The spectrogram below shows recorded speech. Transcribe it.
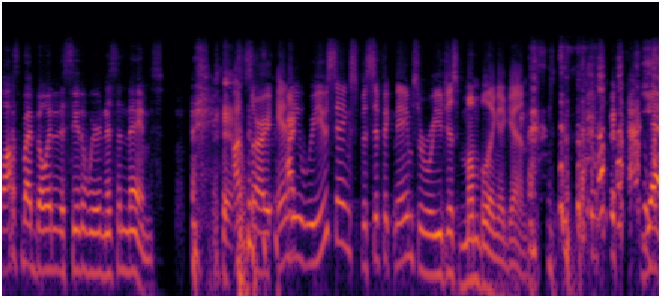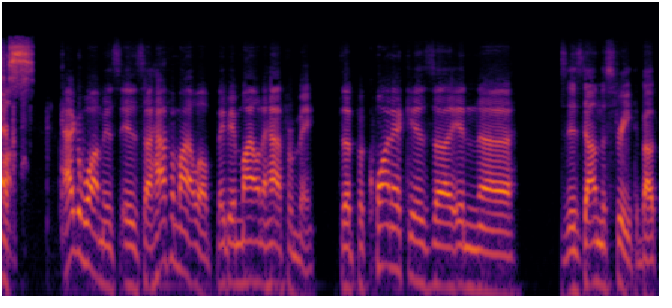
lost my ability to see the weirdness in names. I'm sorry, Andy. Were you saying specific names, or were you just mumbling again? Agawam. Yes. Agawam is is a half a mile, well, maybe a mile and a half from me. the Pequannock is uh, in uh, is down the street about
